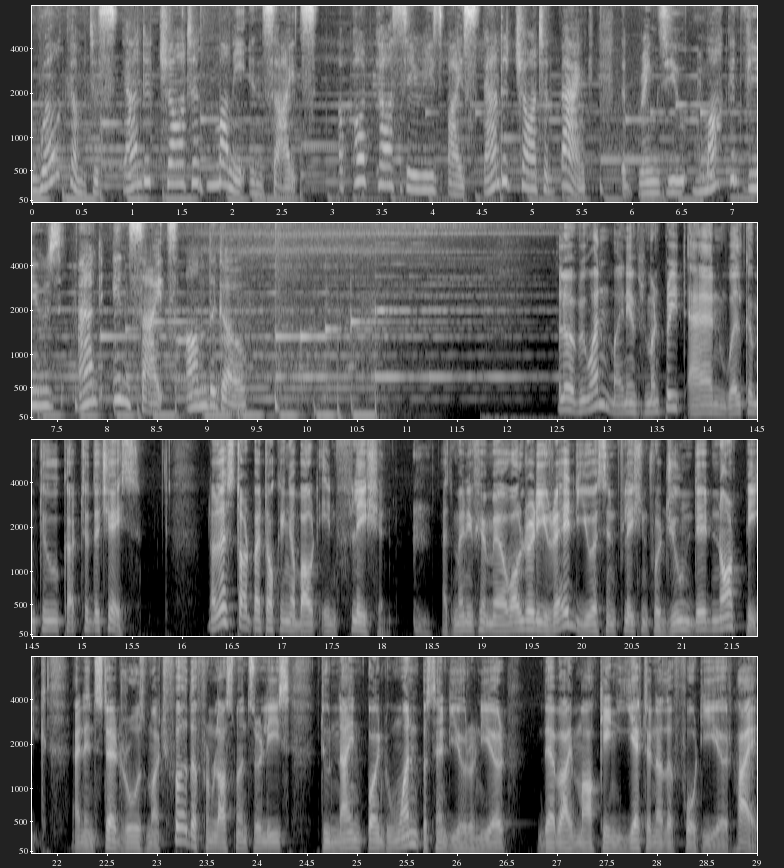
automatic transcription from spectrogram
Welcome to Standard Chartered Money Insights, a podcast series by Standard Chartered Bank that brings you market views and insights on the go. Hello, everyone. My name is Manpreet, and welcome to Cut to the Chase. Now, let's start by talking about inflation. As many of you may have already read, US inflation for June did not peak and instead rose much further from last month's release to 9.1% year on year, thereby marking yet another 40 year high.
